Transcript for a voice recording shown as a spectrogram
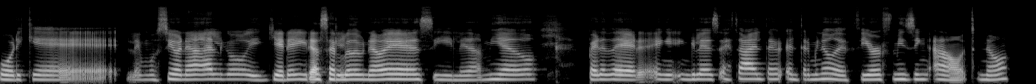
porque le emociona algo y quiere ir a hacerlo de una vez y le da miedo perder. En inglés está el, término de fear of missing out, ¿no?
